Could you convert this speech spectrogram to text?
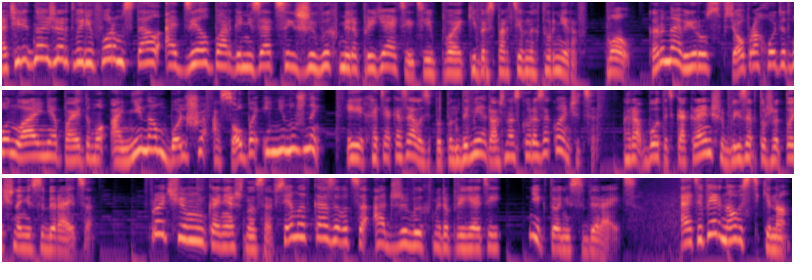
Очередной жертвой реформ стал отдел по организации живых мероприятий типа киберспортивных турниров. Мол, коронавирус, все проходит в онлайне, поэтому они нам больше особо и не нужны. И хотя, казалось бы, пандемия должна скоро закончиться, работать как раньше Blizzard уже точно не собирается. Впрочем, конечно, совсем отказываться от живых мероприятий никто не собирается. А теперь новости кино.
